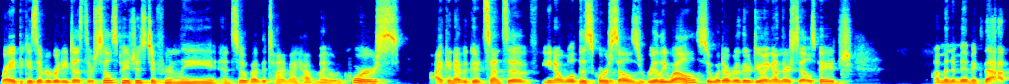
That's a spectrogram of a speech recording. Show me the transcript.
right? Because everybody does their sales pages differently. And so by the time I have my own course, I can have a good sense of, you know, well, this course sells really well. So whatever they're doing on their sales page, I'm going to mimic that,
